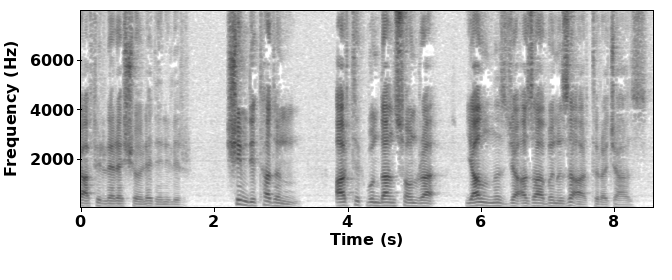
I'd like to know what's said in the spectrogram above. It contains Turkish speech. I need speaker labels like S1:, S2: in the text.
S1: kafirlere şöyle denilir. Şimdi tadın artık bundan sonra yalnızca azabınızı artıracağız.''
